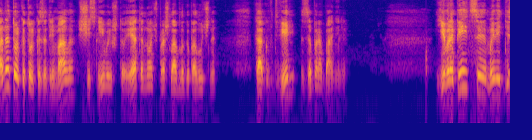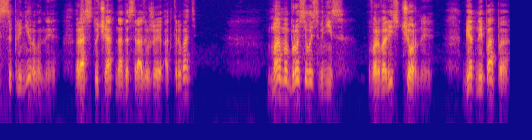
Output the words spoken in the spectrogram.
Она только-только задремала, счастливой, что и эта ночь прошла благополучно, как в дверь забарабанили. Европейцы, мы ведь дисциплинированные. Раз стучат, надо сразу же открывать. Мама бросилась вниз. Ворвались черные. Бедный папа,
